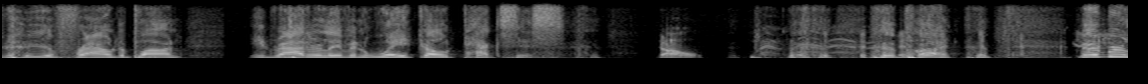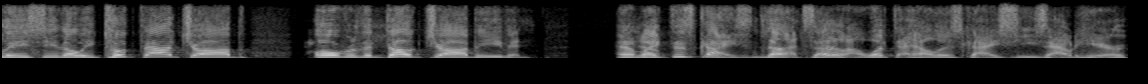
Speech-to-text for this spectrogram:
you're frowned upon. He'd rather live in Waco, Texas. No. but remember, Lisi, though, he took that job over the Dunk job even. And I'm like, this guy's nuts. I don't know what the hell this guy sees out here.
